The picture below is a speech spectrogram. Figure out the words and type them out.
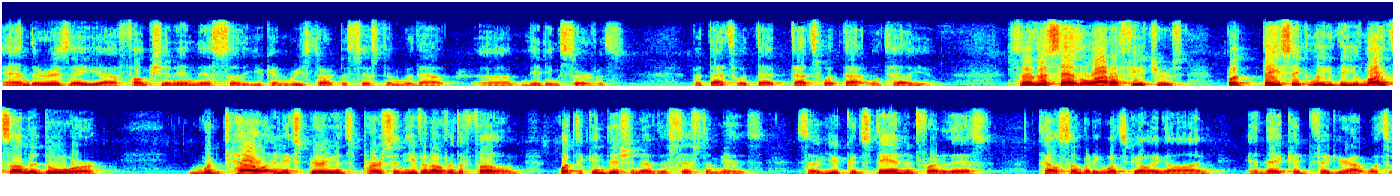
And there is a uh, function in this so that you can restart the system without uh, needing service but that's what that, that's what that will tell you. So this has a lot of features, but basically the lights on the door would tell an experienced person, even over the phone, what the condition of the system is. So you could stand in front of this, tell somebody what's going on, and they could figure out what's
